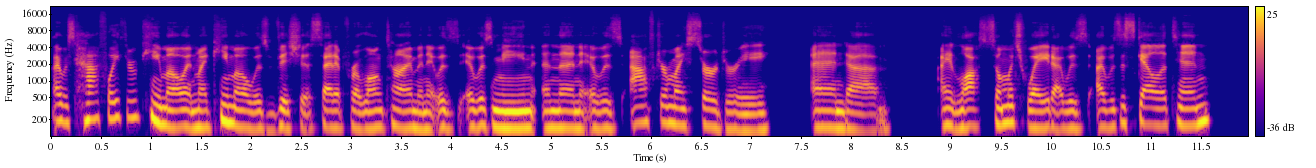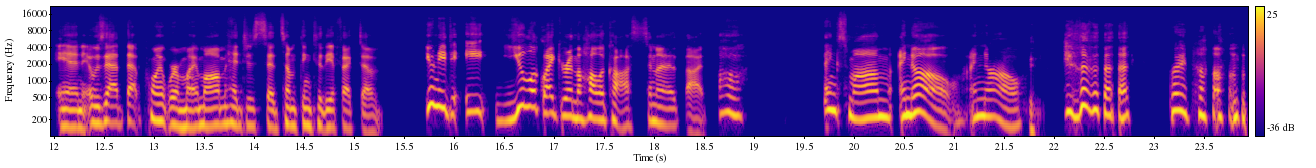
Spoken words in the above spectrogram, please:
I was halfway through chemo, and my chemo was vicious. I had it for a long time, and it was it was mean. And then it was after my surgery, and um, I lost so much weight. I was I was a skeleton, and it was at that point where my mom had just said something to the effect of, "You need to eat. You look like you're in the Holocaust." And I thought, "Oh, thanks, mom. I know, I know. um,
